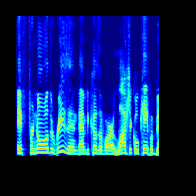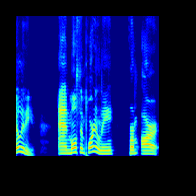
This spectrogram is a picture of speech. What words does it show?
if for no other reason than because of our logical capabilities. And most importantly, from our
